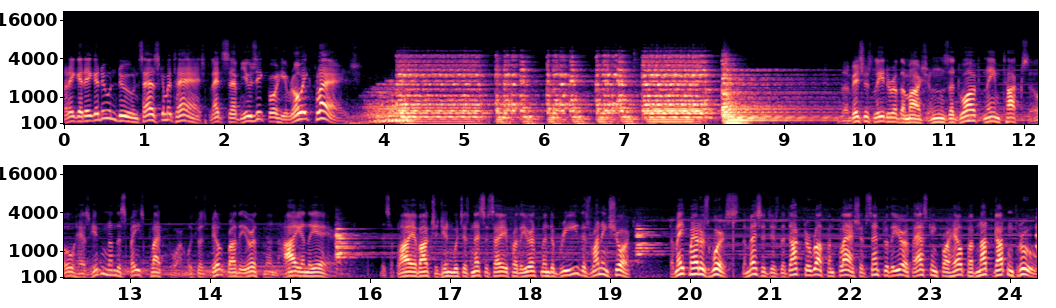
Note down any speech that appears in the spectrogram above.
Rig a dig a doon doon, Saskimatash. Let's have music for Heroic Flash. The vicious leader of the Martians, a dwarf named Toxo, has hidden on the space platform, which was built by the Earthmen high in the air. The supply of oxygen which is necessary for the Earthmen to breathe is running short. To make matters worse, the messages that Dr. Ruff and Flash have sent to the Earth asking for help have not gotten through.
